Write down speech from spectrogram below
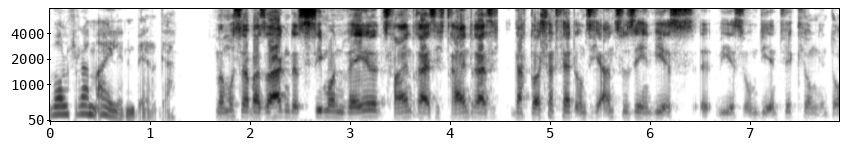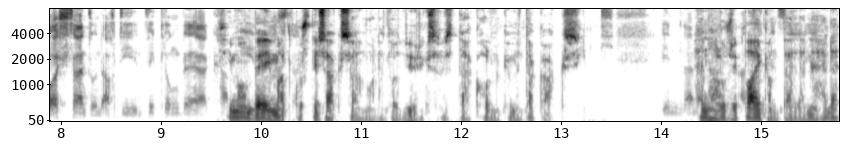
Wolfram Eilenberger. Man muss aber sagen, dass Simon Weil 32, 33 nach Deutschland fährt, um sich anzusehen, wie es, wie es um die Entwicklung in Deutschland und auch die Entwicklung der KP Simon Weil matkusti Saksaan vuonna 1932. Hän halusi paikan päällä nähdä,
